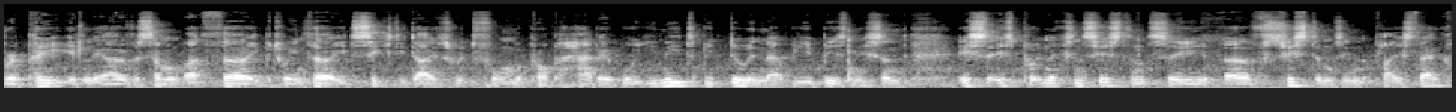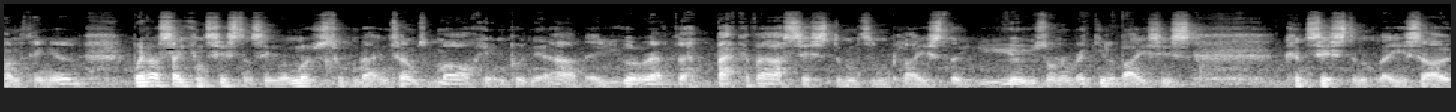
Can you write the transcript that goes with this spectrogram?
repeatedly over something like 30 between 30 to 60 days for it to form a proper habit well you need to be doing that with your business and it's, it's putting a consistency of systems into place that kind of thing and when I say consistency I'm not just talking about in terms of marketing putting it out there you've got to have the back of our systems in place that you use on a regular basis consistently. So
